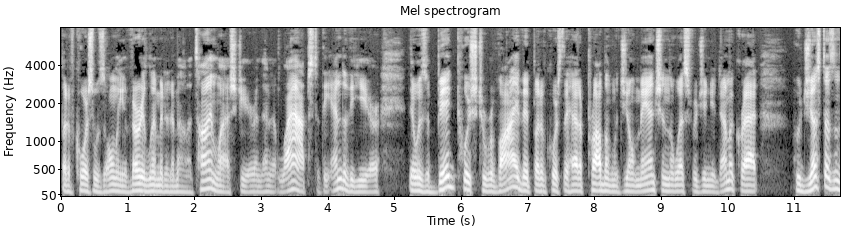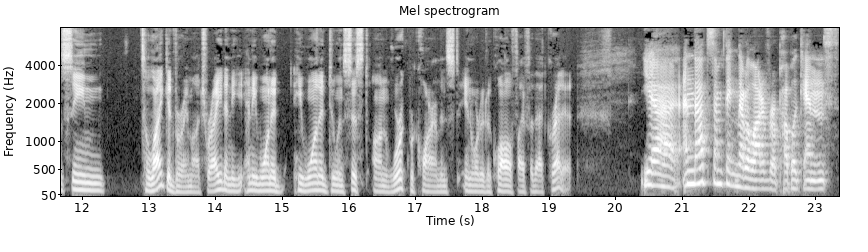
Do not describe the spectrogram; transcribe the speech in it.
but of course it was only a very limited amount of time last year and then it lapsed at the end of the year. There was a big push to revive it, but of course they had a problem with Joe Manchin, the West Virginia Democrat, who just doesn't seem to like it very much, right? And he and he wanted he wanted to insist on work requirements in order to qualify for that credit. Yeah, and that's something that a lot of Republicans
